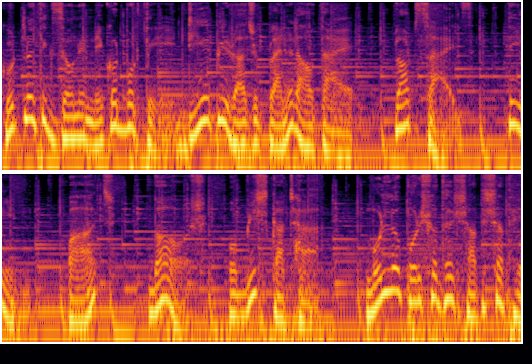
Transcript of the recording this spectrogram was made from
কূটনৈতিক জোনের নিকটবর্তী ডিএপি রাজুক প্ল্যানের আওতায়। প্লট সাইজ তিন, পাঁচ, দশ ও বিশ কাঠা। মূল্য পরিশোধের সাথে সাথে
